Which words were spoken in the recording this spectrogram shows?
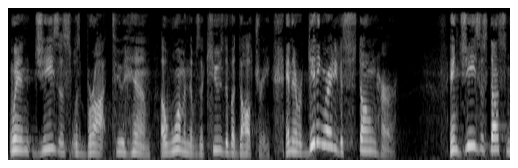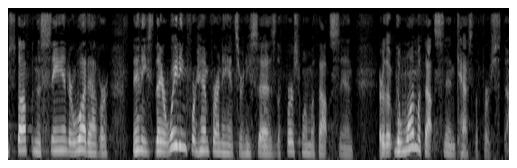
when Jesus was brought to him, a woman that was accused of adultery, and they were getting ready to stone her. And Jesus does some stuff in the sand or whatever, and he's, they're waiting for him for an answer, and he says, The first one without sin, or the, the one without sin cast the first stone.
